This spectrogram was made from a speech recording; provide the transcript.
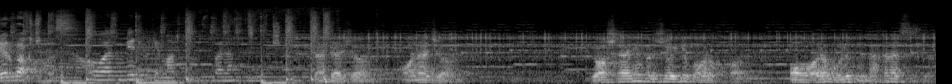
bermoqchimiz. Ovoz berib kelmoqchimiz bolam. Dadajon onajon yoshlaring bir joyga borib qoldi. Ovora bo'lib nima qilasizlar?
